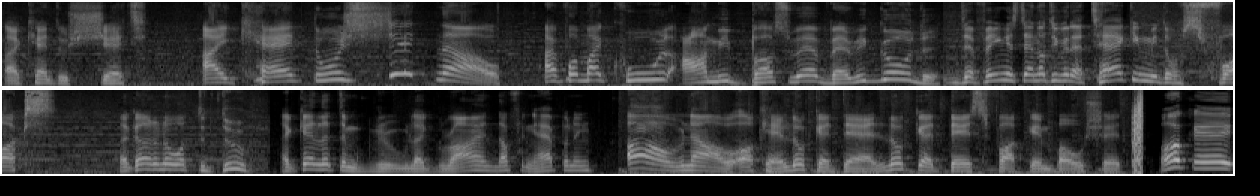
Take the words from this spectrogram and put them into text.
I can't do shit. I can't do shit now. I thought my cool army buffs were very good. The thing is, they're not even attacking me, those fucks. Like, I don't know what to do. I can't let them, like, grind. Nothing happening. Oh, no. Okay, look at that. Look at this fucking bullshit. Okay.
